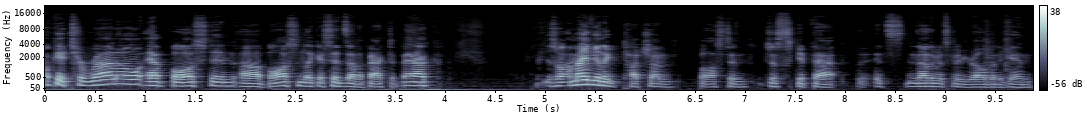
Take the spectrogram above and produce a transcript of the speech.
Okay, Toronto at Boston. Uh, Boston, like I said, is on a back to back. So I'm not even going to touch on Boston. Just skip that. It's none of it's going to be relevant again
